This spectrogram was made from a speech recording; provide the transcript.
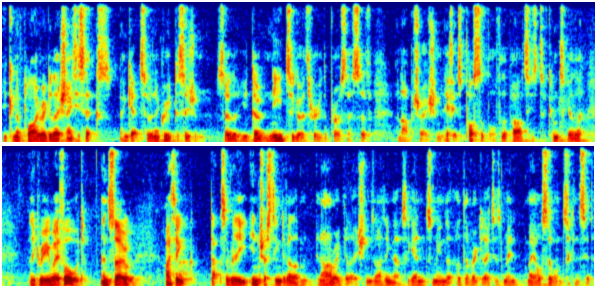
you can apply Regulation 86 and get to an agreed decision so that you don't need to go through the process of an arbitration if it's possible for the parties to come together and agree a way forward. And so I think that's a really interesting development in our regulations. And I think that's, again, something that other regulators may, may also want to consider.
